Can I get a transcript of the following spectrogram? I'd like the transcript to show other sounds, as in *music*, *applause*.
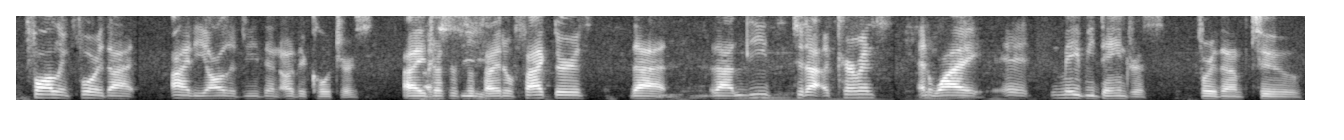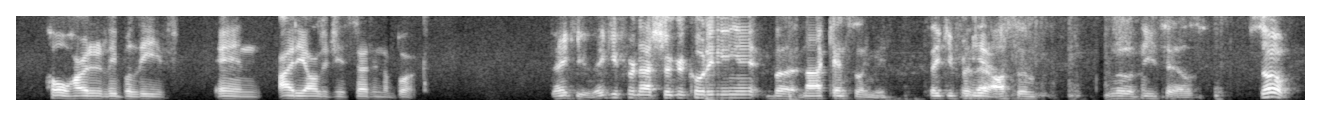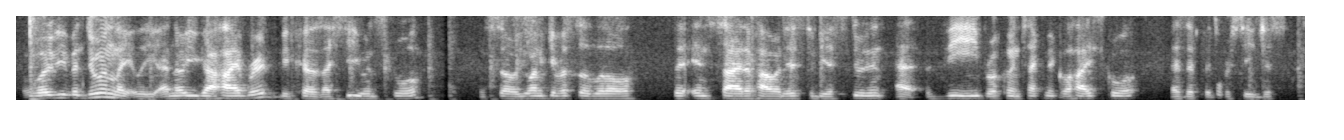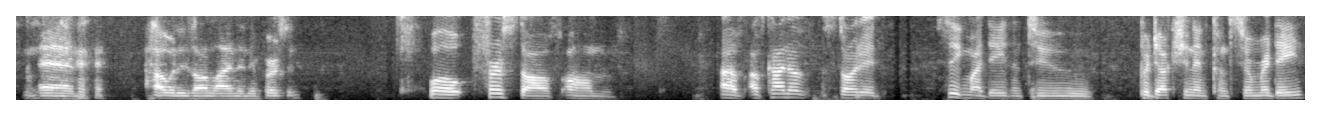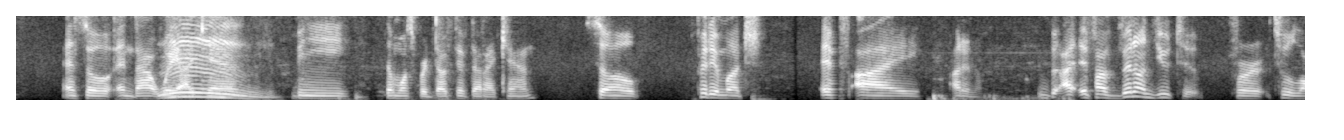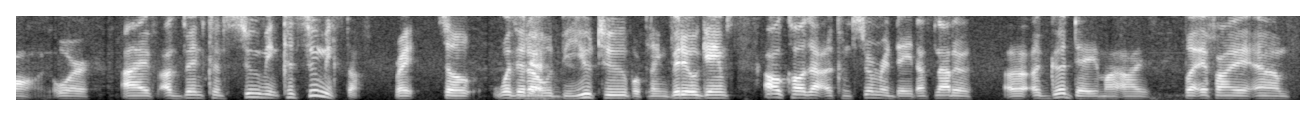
falling for that ideology than other cultures. I address the societal factors that that leads to that occurrence and why it may be dangerous for them to wholeheartedly believe in ideologies set in the book. Thank you. Thank you for not sugarcoating it, but not canceling me. Thank you for that Yeah. awesome little details. So, what have you been doing lately? I know you got hybrid because I see you in school. So, you want to give us a little the inside of how it is to be a student at the Brooklyn Technical High School, as if it's prestigious, and *laughs* how it is online and in person? Well, first off, um, I've I've kind of started seeing my days into production and consumer days, and so in that way I can Mm. be the most productive that I can. So, pretty much, if I I don't know, if I've been on YouTube for too long, or I've I've been consuming consuming stuff, right? So whether Yeah. that would be YouTube or playing video games, I'll call that a consumer day. That's not a a, a good day in my eyes. But if I am,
